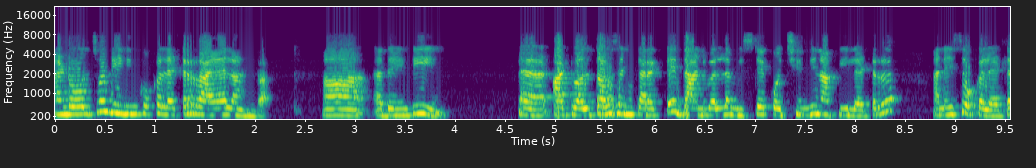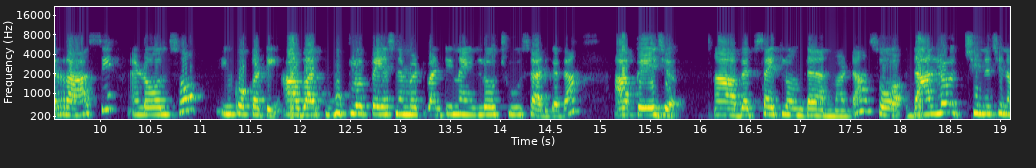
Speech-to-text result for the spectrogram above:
అండ్ ఆల్సో నేను ఇంకొక లెటర్ రాయాలంట. అదేంటి ఆ, ట్వెల్వ్ థౌసండ్ కరెక్టే దానివల్ల మిస్టేక్ వచ్చింది నాకు ఈ లెటర్ అనేసి ఒక లెటర్ రాసి అండ్ ఆల్సో ఇంకొకటి ఆ వర్క్ బుక్లో పేజ్ నెంబర్ ట్వంటీ నైన్లో చూసాడు కదా ఆ పేజ్ వెబ్సైట్లో ఉంటది అనమాట సో దానిలో చిన్న చిన్న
